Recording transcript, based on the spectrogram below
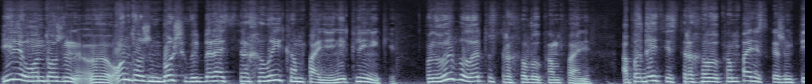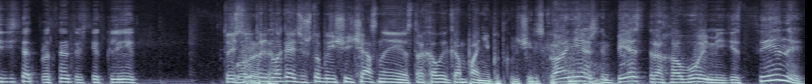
или он должен, э, он должен больше выбирать страховые компании, а не клиники. Он выбрал эту страховую компанию, а под эти страховые компании, скажем, 50% всех клиник то есть города. вы предлагаете, чтобы еще частные страховые компании подключились? Конечно, без страховой медицины,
